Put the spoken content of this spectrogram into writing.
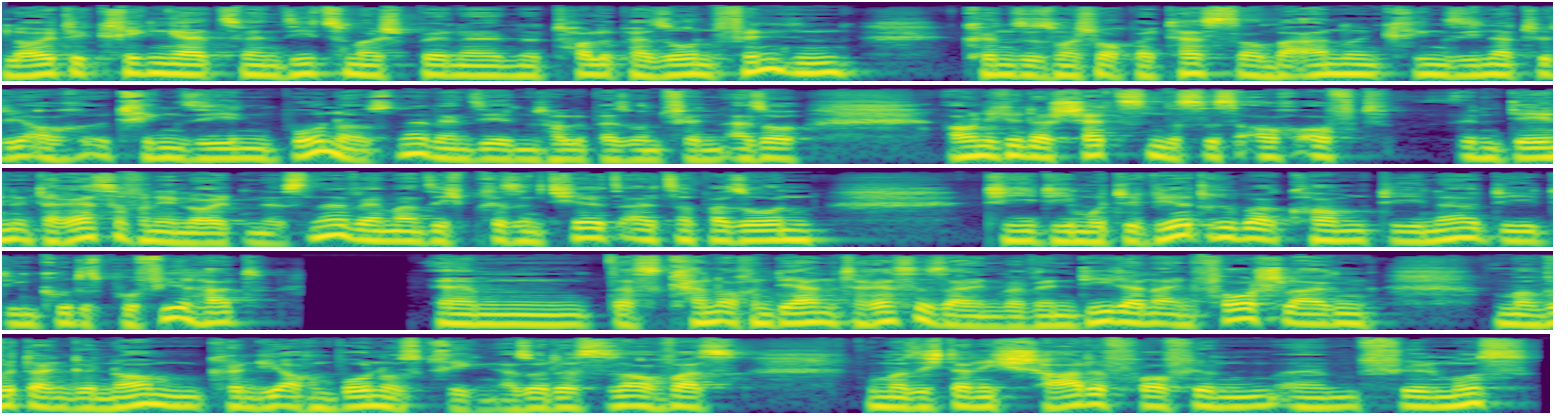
Leute kriegen jetzt, wenn sie zum Beispiel eine, eine tolle Person finden, können sie zum Beispiel auch bei Tester und bei anderen kriegen sie natürlich auch, kriegen sie einen Bonus, ne? wenn sie eine tolle Person finden. Also auch nicht unterschätzen, dass es auch oft in den Interesse von den Leuten ist. Ne? Wenn man sich präsentiert als eine Person, die, die motiviert rüberkommt, die, ne, die, die ein gutes Profil hat, ähm, das kann auch in deren Interesse sein, weil wenn die dann einen vorschlagen und man wird dann genommen, können die auch einen Bonus kriegen. Also das ist auch was, wo man sich da nicht schade vorfühlen ähm, fühlen muss,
